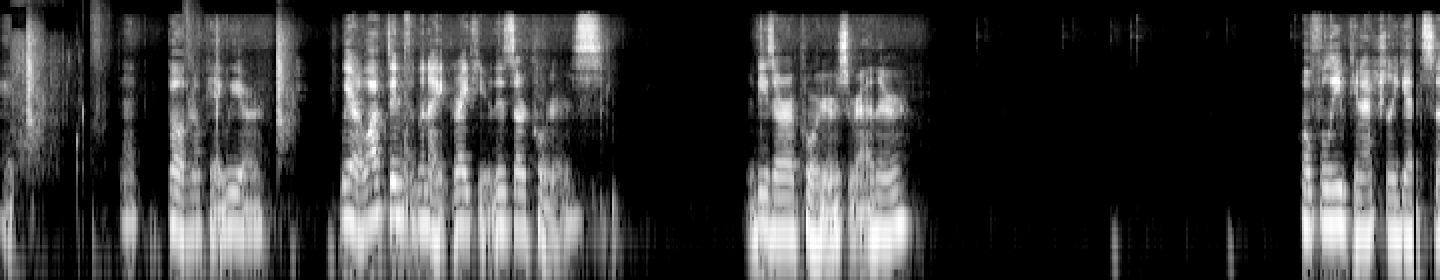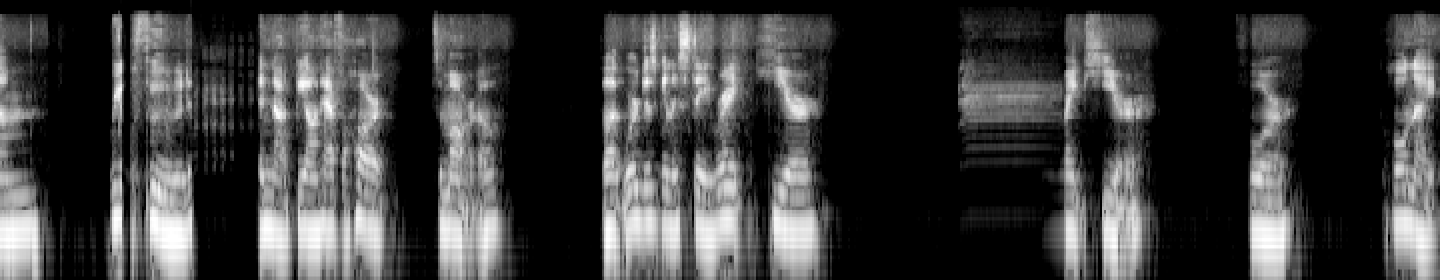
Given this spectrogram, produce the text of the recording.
Okay. That bone. Okay, we are... We are locked in for the night, right here. This is our quarters. These are our quarters, rather. Hopefully we can actually get some real food and not be on half a heart tomorrow. But we're just gonna stay right here, right here, for the whole night,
